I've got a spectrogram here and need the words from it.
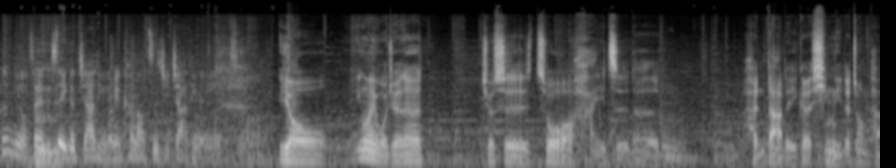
那你有在这个家庭里面看到自己家庭的影子吗？有，因为我觉得就是做孩子的很大的一个心理的状态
